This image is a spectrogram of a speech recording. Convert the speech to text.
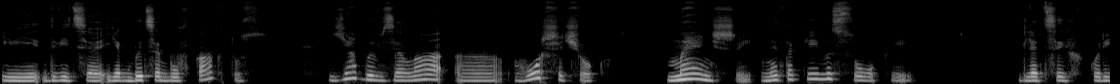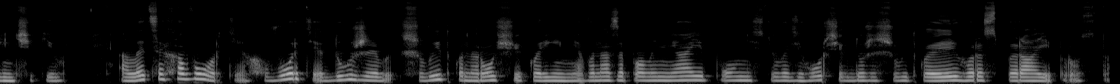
І дивіться, якби це був кактус, я би взяла е, горшечок менший, не такий високий для цих корінчиків. Але це хавортія. Хавортія дуже швидко нарощує коріння. Вона заполоняє повністю весь горщик дуже швидко, і його розпирає просто.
